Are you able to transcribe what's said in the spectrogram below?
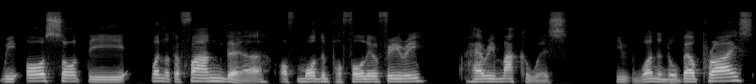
we also the one of the founder of modern portfolio theory, Harry Markowitz. He won the Nobel Prize.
